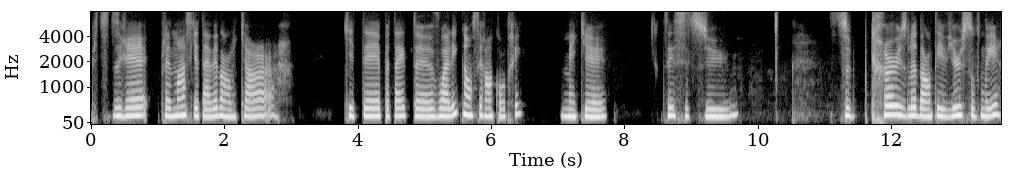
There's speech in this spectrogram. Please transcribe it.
puis tu dirais pleinement ce que tu avais dans le cœur, qui était peut-être euh, voilé quand on s'est rencontrés, mais que Tu sais, si tu, tu creuses là, dans tes vieux souvenirs,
